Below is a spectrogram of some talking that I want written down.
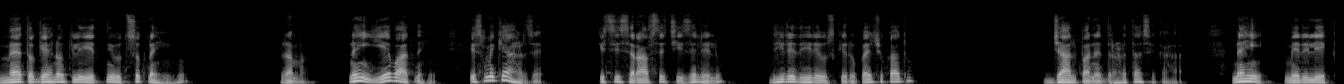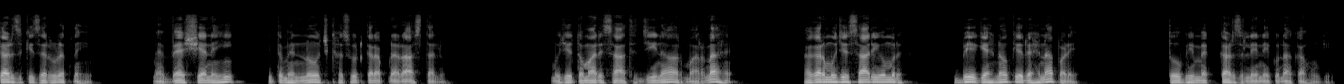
मैं तो गहनों के लिए इतनी उत्सुक नहीं हूँ। रमा, नहीं, ये बात नहीं। इसमें क्या हर्ज है? किसी शराब से चीज़ें ले लो? धीरे धीरे उसके रुपए चुका दो? जालपा ने दृढ़ता से कहा, नहीं, मेरे लिए कर्ज की ज़रूरत नहीं। मैं वैश्य नहीं कि तुम्हें नोच खसूट कर अपना रास्ता लू। मुझे तुम्हारे साथ जीना और मरना है। अगर मुझे सारी उम्र बेगहनों के रहना पड़े तो भी मैं कर्ज लेने को ना कहूँगी।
